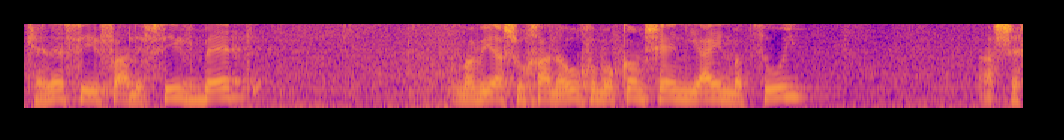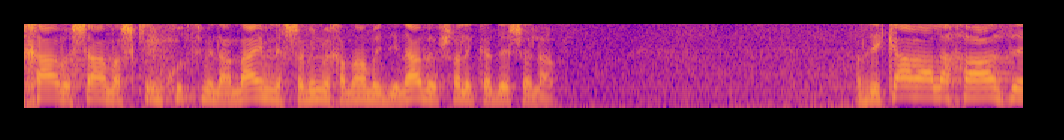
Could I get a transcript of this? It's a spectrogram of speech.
כן, זה סעיף א', סעיף ב', מביא השולחן ערוך במקום שאין יין מצוי, השיכה ושאר המשקים חוץ מן המים נחשבים לחמר מדינה ואפשר לקדש עליו. אז עיקר ההלכה זה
